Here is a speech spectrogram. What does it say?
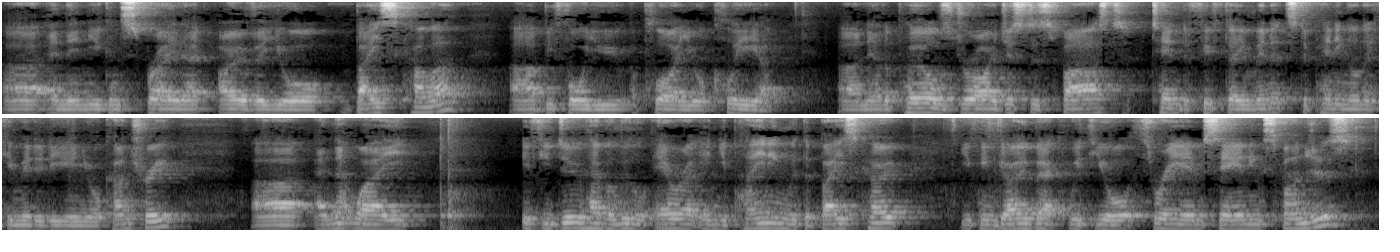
Uh, and then you can spray that over your base colour uh, before you apply your clear. Uh, now the pearls dry just as fast, 10 to 15 minutes, depending on the humidity in your country. Uh, and that way, if you do have a little error in your painting with the base coat, you can go back with your 3M sanding sponges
